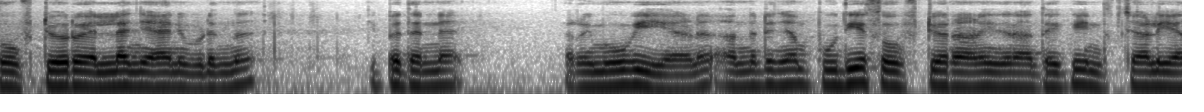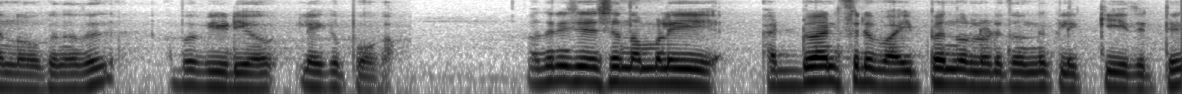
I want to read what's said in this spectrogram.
സോഫ്റ്റ്വെയറും എല്ലാം ഞാൻ ഇവിടുന്ന് ഇപ്പോൾ തന്നെ റിമൂവ് ചെയ്യുകയാണ് എന്നിട്ട് ഞാൻ പുതിയ സോഫ്റ്റ്വെയർ ആണ് ഇതിനകത്തേക്ക് ഇൻസ്റ്റാൾ ചെയ്യാൻ നോക്കുന്നത്. അപ്പോൾ വീഡിയോയിലേക്ക് പോകാം. അതിനുശേഷം നമ്മൾ ഈ അഡ്വാൻസ്ഡ് വൈപ്പ് എന്നുള്ളിടത്ത് ഒന്ന് ക്ലിക്ക് ചെയ്തിട്ട്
